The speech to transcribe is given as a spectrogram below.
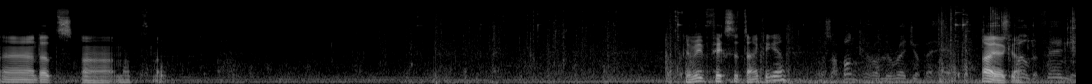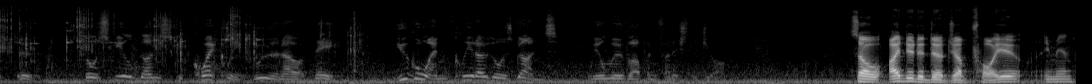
Uh, that's, uh, not, no. Can we fix the tank again? There's a bunker on the ridge up ahead. Oh, yeah, okay. well defended, too. Those field guns could quickly ruin our day. You go in, clear out those guns. We'll move up and finish the job. So, I do the job for you, you mean?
